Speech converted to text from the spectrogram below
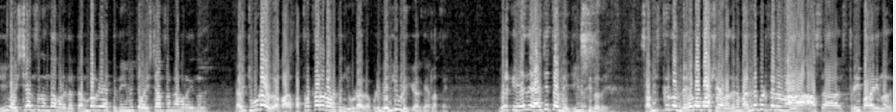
ഈ വൈസ് ചാൻസലർ എന്താ പറയുന്നത്? ടെമ്പററി ആയിട്ട് നിയമിച്ച വൈസ് ചാൻസലർ എന്താ പറയുന്നത്? അത് ചൂടാകുക. പത്രക്കാരോടൊക്കെ പത്രക്കാരോടടക്കം ചൂടാകുക. പുള്ളി വെല്ലുവിളിക്കുക കേരളത്തെ. ഇവരൊക്കെ ഏത് രാജ്യത്താണ് ജീവിക്കുന്നത്? സംസ്കൃതം ദേവഭാഷയാണ്. അതിനെ മലിനപ്പെടുത്തരുതെന്ന് ആ സ്ത്രീ പറയുന്നത്.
